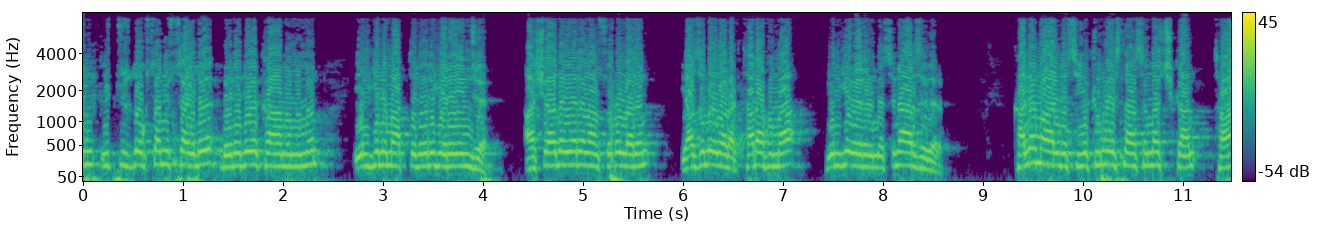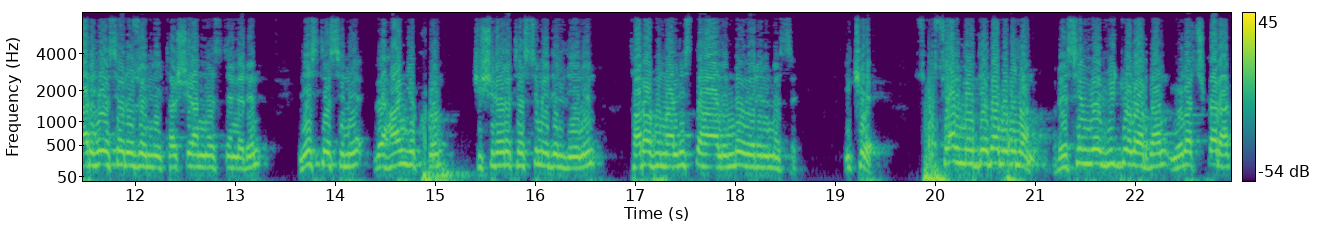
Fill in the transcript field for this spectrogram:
393 sayılı Belediye Kanunu'nun ilgili maddeleri gereğince aşağıda yer alan soruların yazılı olarak tarafıma bilgi verilmesini arz ederim. Kale Mahallesi yıkımı esnasında çıkan tarihi eser özelliği taşıyan nesnelerin listesini ve hangi kurum kişilere teslim edildiğinin tarafıma liste halinde verilmesi. 2. Sosyal medyada bulunan resim ve videolardan yola çıkarak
